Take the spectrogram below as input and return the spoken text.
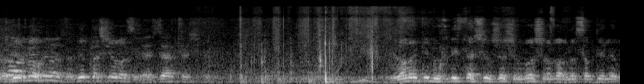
טוב, תעביר את השיעור הזה. לא ראיתי אם הוא הכניס את השיעור של השבוע שעבר, לא שמתי לב.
